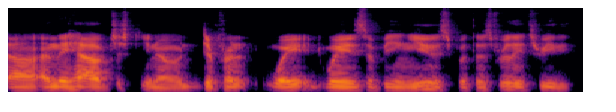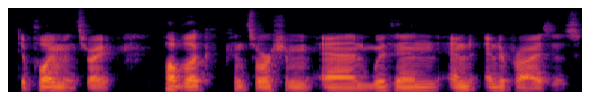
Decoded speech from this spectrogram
uh, and they have just you know different way, ways of being used. But there's really three deployments, right? Public, consortium, and within en- enterprises.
